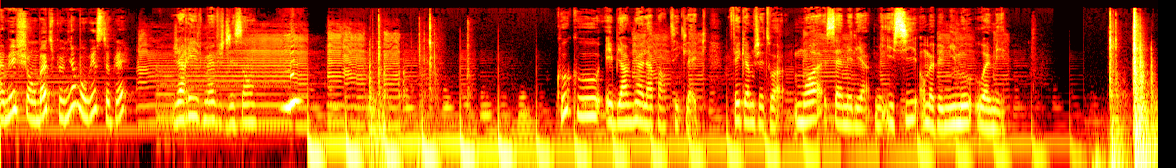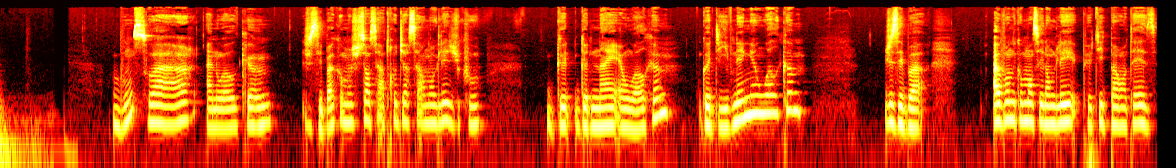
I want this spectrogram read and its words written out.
Ah je suis en bas, tu peux venir m'ouvrir s'il te plaît? J'arrive meuf, je descends. Coucou et bienvenue à la partie claque. Fais comme chez toi. Moi, c'est Amélia, mais ici, on m'appelle Mimo ou Amé. Bonsoir and welcome. Je sais pas comment je suis censée introduire ça en anglais du coup. Good, good night and welcome. Good evening and welcome. Je sais pas. Avant de commencer l'anglais, petite parenthèse,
